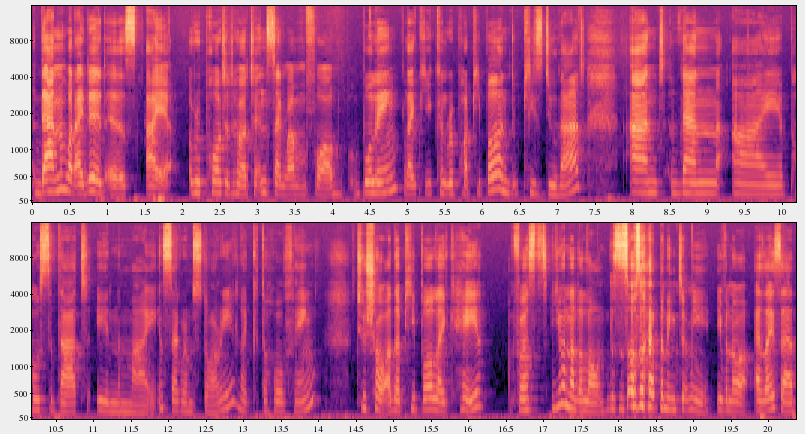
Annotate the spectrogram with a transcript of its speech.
Then what I did is I reported her to Instagram for bullying. Like you can report people and please do that. And then I posted that in my Instagram story, like the whole thing, to show other people, like, hey, first, you're not alone. This is also happening to me, even though, as I said,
